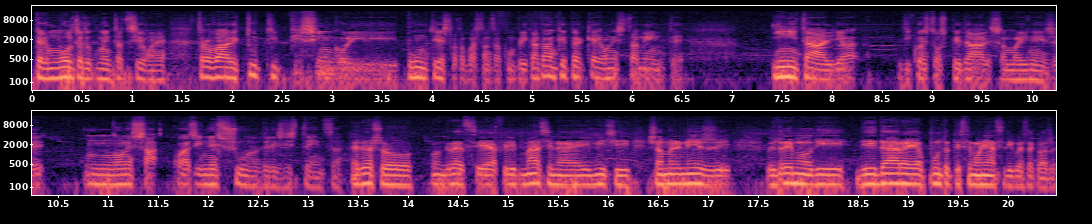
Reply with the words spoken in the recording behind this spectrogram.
per molta documentazione. Trovare tutti i singoli punti è stato abbastanza complicato, anche perché onestamente in Italia di questo ospedale sammarinese non ne sa quasi nessuno dell'esistenza. E adesso, grazie a Filippo Massina e ai amici sammarinesi, vedremo di, di, dare appunto testimonianza di questa cosa.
